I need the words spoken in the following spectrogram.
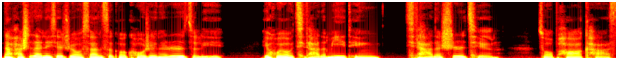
哪怕是在那些只有三四个 coaching 的日子里，也会有其他的 meeting、其他的事情，做 podcast。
